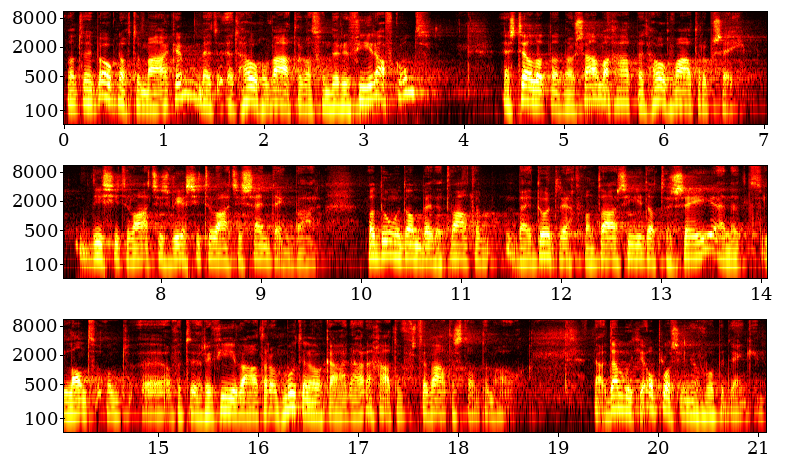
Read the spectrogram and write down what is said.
Want we hebben ook nog te maken met het hoge water wat van de rivier afkomt. En stel dat dat nou samengaat met hoog water op zee. Die situaties, weersituaties zijn denkbaar. Wat doen we dan bij het water bij Dordrecht? Want daar zie je dat de zee en het land ont, uh, of het rivierwater ontmoeten elkaar daar en gaat de waterstand omhoog. Nou, daar moet je oplossingen voor bedenken.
